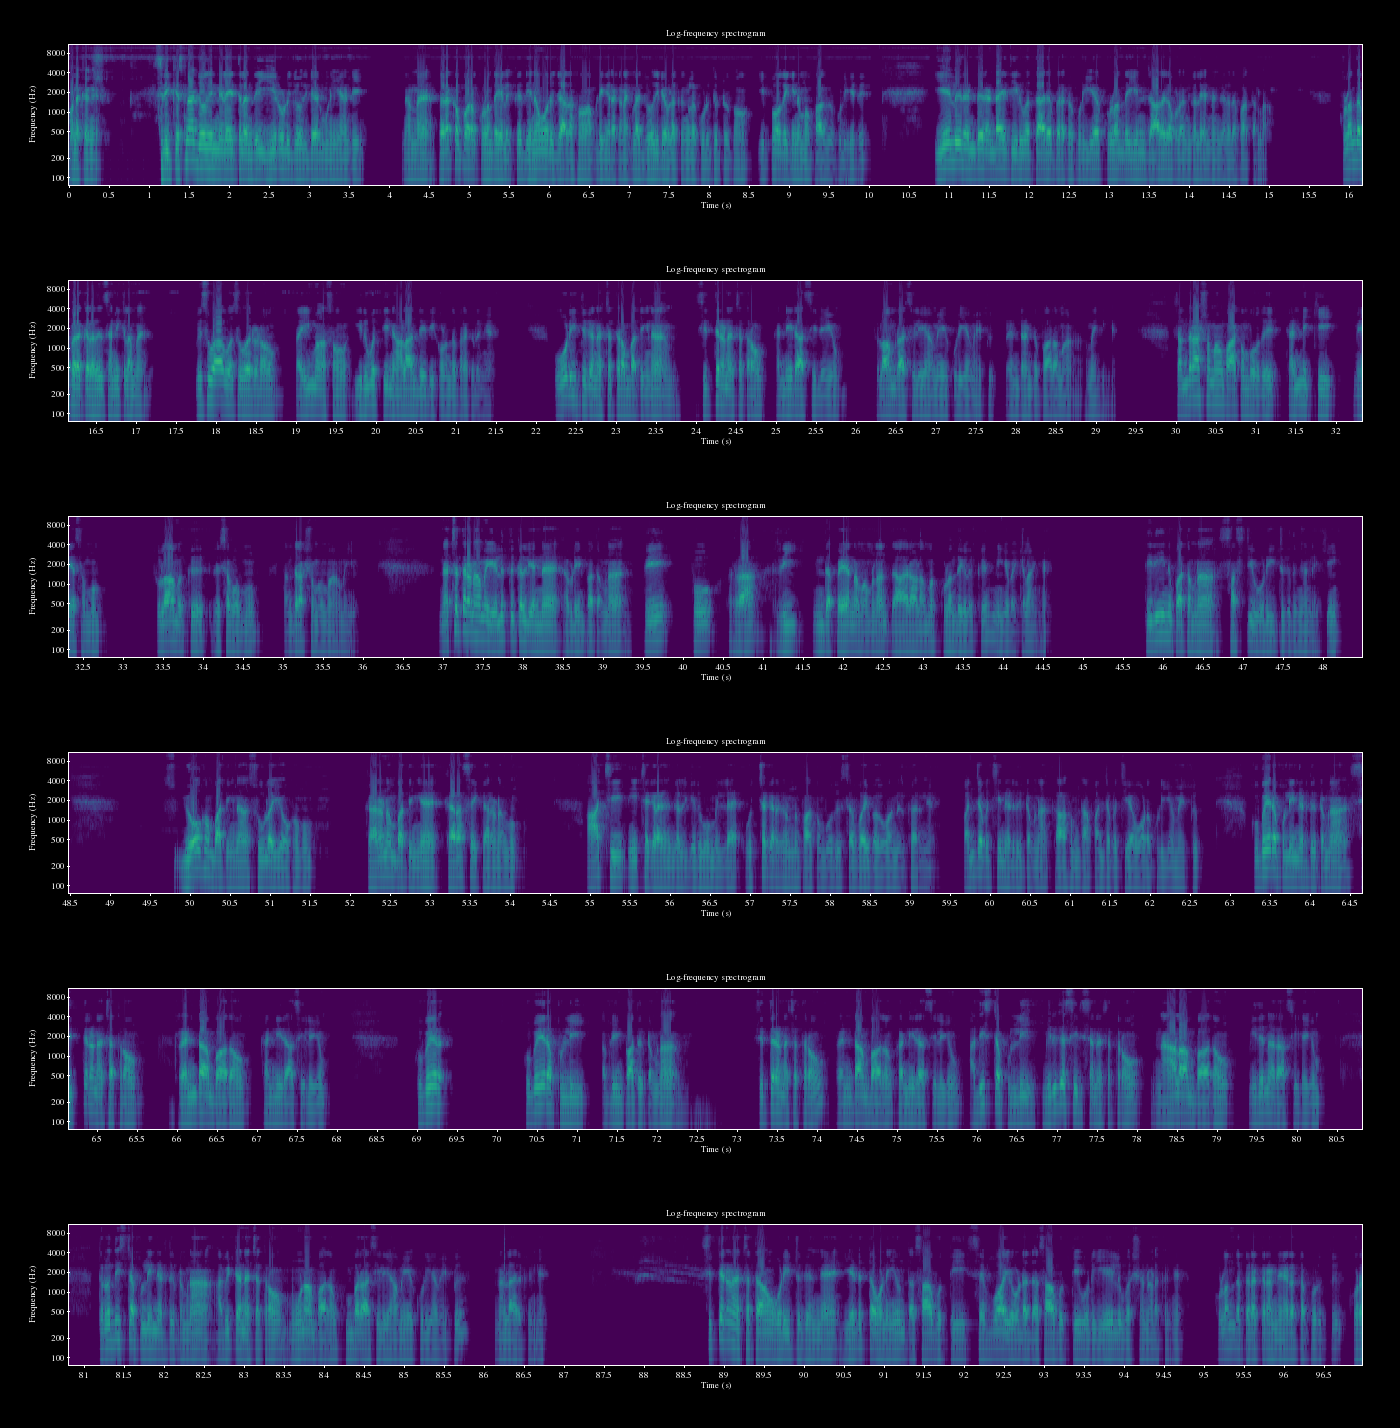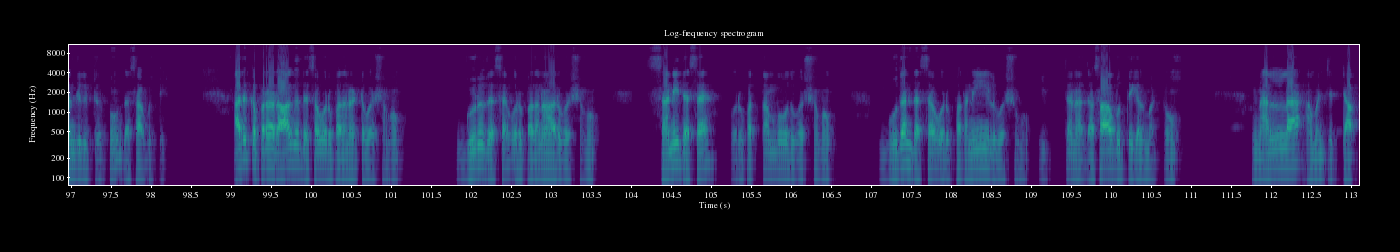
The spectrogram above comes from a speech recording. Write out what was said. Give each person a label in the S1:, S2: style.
S1: வணக்கங்க. ஸ்ரீ கிருஷ்ணா ஜோதி நிலையத்திலேருந்து ஈரோடு ஜோதிடர் முனியாண்டி. நம்ம பிறக்க போகிற குழந்தைகளுக்கு தின ஒரு ஜாதகம் அப்படிங்கிற கணக்கில் ஜோதிட விளக்கங்களை கொடுத்துட்ருக்கோம் இப்போதைக்கு நம்ம பார்க்கக்கூடியது. ஏழு ரெண்டு ரெண்டாயிரத்தி இருபத்தாறு பிறக்கக்கூடிய குழந்தையின் ஜாதக பலன்கள் என்னங்கிறத பார்த்துடலாம். குழந்தை பிறக்கிறது சனிக்கிழமை. விசுவாவசு வருடம் தை மாதம் இருபத்தி நாலாம் தேதி குழந்தை பிறக்குதுங்க. ஓடிட்டு இருக்க நட்சத்திரம் பார்த்தீங்கன்னா சித்திர நட்சத்திரம் கன்னிராசிலையும் துலாம் ராசிலையும் அமையக்கூடிய அமைப்பு. ரெண்டு ரெண்டு பாதமாக அமையுங்க. சந்திராசிரமம் பார்க்கும்போது கன்னிக்கு மேசமும் துலாமுக்கு ரிஷபமும் சந்திராசிரமமாக அமையும். நட்சத்திர நாம எழுத்துக்கள் என்ன அப்படின்னு பார்த்தோம்னா பே போ ரா ரி இந்த பெயர் நாமம்லாம் தாராளமாக குழந்தைகளுக்கு நீங்கள் வைக்கலாங்க. திடீர்னு பார்த்தோம்னா சஷ்டி ஓடிட்டு இருக்குதுங்க இன்னைக்கு யோகம் பார்த்தீங்கன்னா சூல யோகமும் கரணம் பார்த்தீங்க கரசை கரணமும். ஆட்சி நீச்ச கிரகங்கள் எதுவும் இல்லை. உச்ச கிரகம்னு பார்க்கும்போது செவ்வாய் பகவான் இருக்காருங்க. பஞ்சபட்சின்னு எடுத்துக்கிட்டோம்னா காகம் தான் பஞ்சபட்சியாக ஓடக்கூடிய அமைப்பு. குபேர புள்ளின்னு எடுத்துக்கிட்டோம்னா சித்திர நட்சத்திரம் ரெண்டாம் பாதம் கன்னி ராசியிலையும். குபேர குபேர புள்ளி அப்படின்னு பார்த்துக்கிட்டோம்னா சித்திர நட்சத்திரம் ரெண்டாம் பாதம் கன்னி ராசியிலையும். அதிர்ஷ்ட புள்ளி மிருகசீரிச நட்சத்திரம் நாலாம் பாதம் மிதுன ராசியிலையும். துரதிர்ஷ்ட புள்ளின்னு எடுத்துக்கிட்டோம்னா அவிட்ட நட்சத்திரம் மூணாம் பாதம் கும்பராசிலையும் அமையக்கூடிய அமைப்பு நல்லா இருக்குங்க. சித்திர நட்சத்திரம் ஓடிட்டுருக்குங்க. எடுத்த உடனேயும் தசாபுத்தி செவ்வாயோட தசாபுத்தி ஒரு ஏழு வருஷம் நடக்குங்க. குழந்தை பிறக்கிற நேரத்தை பொறுத்து குறைஞ்சிக்கிட்டு இருக்கும் தசாபுத்தி. அதுக்கப்புறம் ராகு தசை ஒரு பதினெட்டு வருஷமும் குரு தசை ஒரு பதினாறு வருஷமும் சனி தசை ஒரு பத்தொம்போது வருஷமும் புதன் தசை ஒரு பதினேழு வருஷமும். இத்தனை தசாபுத்திகள் மட்டும் நல்லா அமைஞ்சிட்டா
